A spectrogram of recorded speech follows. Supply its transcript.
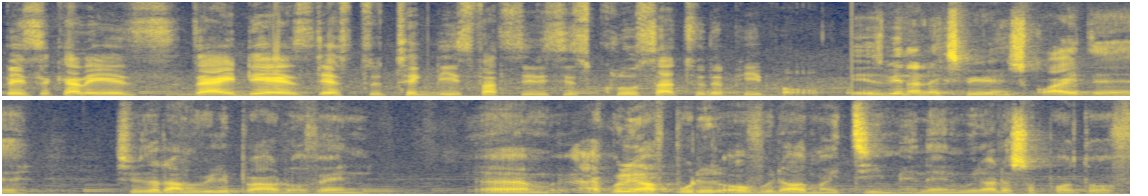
basically, it's, the idea is just to take these facilities closer to the people. It's been an experience, quite a experience that I'm really proud of. And um, I couldn't have put it off without my team and then without the support of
